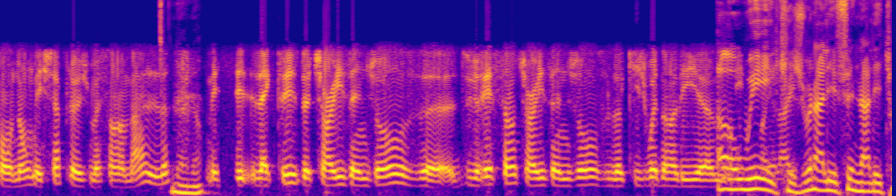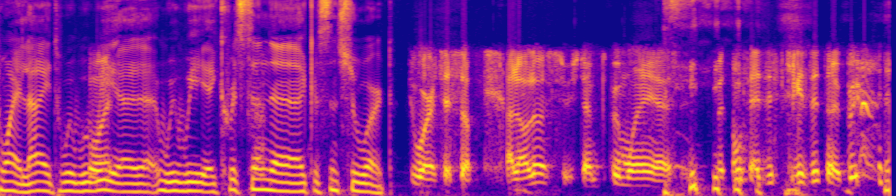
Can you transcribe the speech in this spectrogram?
son nom m'échappe, là, je me sens mal, là. mais c'est l'actrice de Charlie's Angels, euh, du récent Charlie's Angels, là, qui jouait dans les... Euh, ah oui, qui jouait dans les films, dans les Twilight, oui, oui, oui, euh, oui, oui, Kristen, Kristen Stewart. Stewart, c'est ça. Alors là, j'étais un petit peu moins. Euh, mettons que ça discrédite un peu.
